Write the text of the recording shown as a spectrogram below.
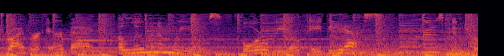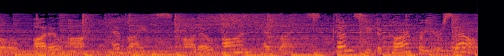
driver airbag, aluminum wheels, four wheel ABS, cruise control, auto off headlights, auto on headlights. Come see the car for yourself.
